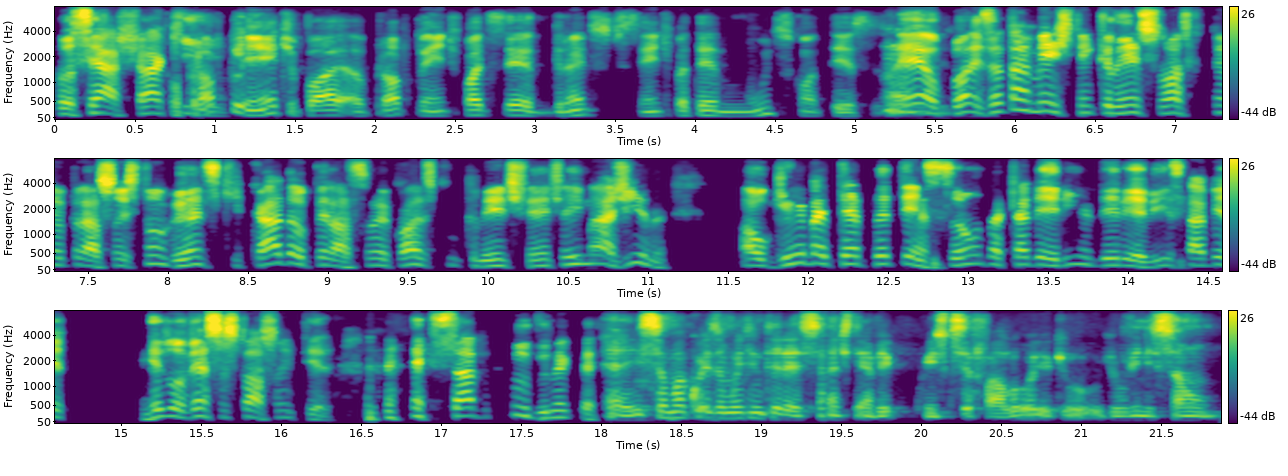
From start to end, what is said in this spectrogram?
Você achar que. O próprio cliente pode, o próprio cliente pode ser grande o suficiente para ter muitos contextos. Né? É, exatamente. Tem clientes nossos que têm operações tão grandes que cada operação é quase que um cliente diferente. Aí imagina, alguém vai ter a pretensão da cadeirinha dele ali, saber resolver essa situação inteira. Sabe tudo, né, É, isso é uma coisa muito interessante, tem a ver com isso que você falou e o que o, que o Vinição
